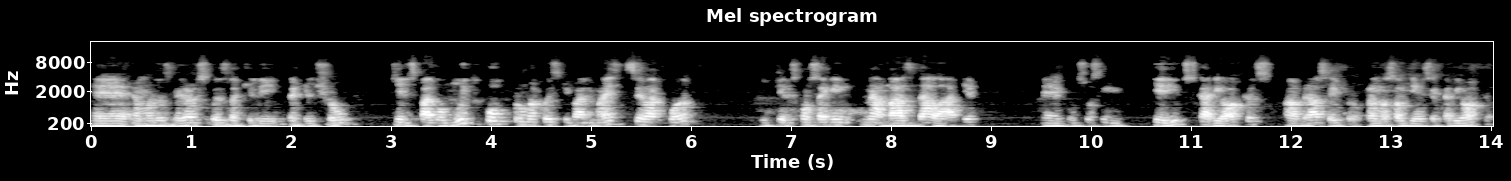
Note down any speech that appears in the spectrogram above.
É, é uma das melhores coisas daquele, daquele show, que eles pagam muito pouco por uma coisa que vale mais de sei lá quanto, e que eles conseguem na base da lábia, é, como se fossem queridos cariocas. Um abraço aí para nossa audiência carioca.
